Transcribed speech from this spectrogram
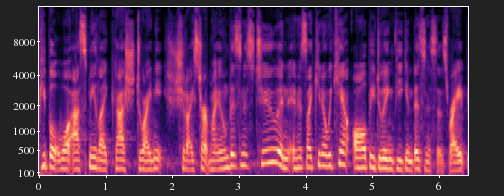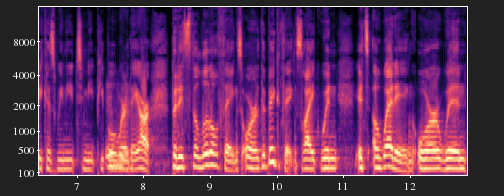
people will ask me like, "Gosh, do I need? Should I start my own business too?" And and it's like you know we can't all be doing vegan businesses, right? Because we need to meet people mm-hmm. where they are. But it's the little things or the big things, like when it's a wedding, or when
